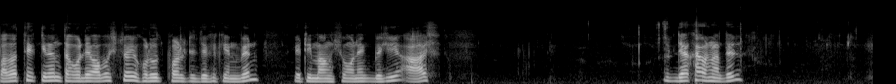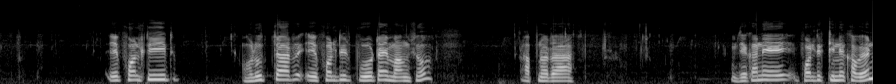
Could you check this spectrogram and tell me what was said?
বাজার থেকে কেনেন তাহলে অবশ্যই হলুদ ফলটি দেখে কিনবেন। এটি মাংস অনেক বেশি আঁশ। দেখা আপনাদের। এই ফলটির হলুদটার এই ফলটির পুরোটাই মাংস। আপনারা যেখানে এই ফলটি কিনে খাবেন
